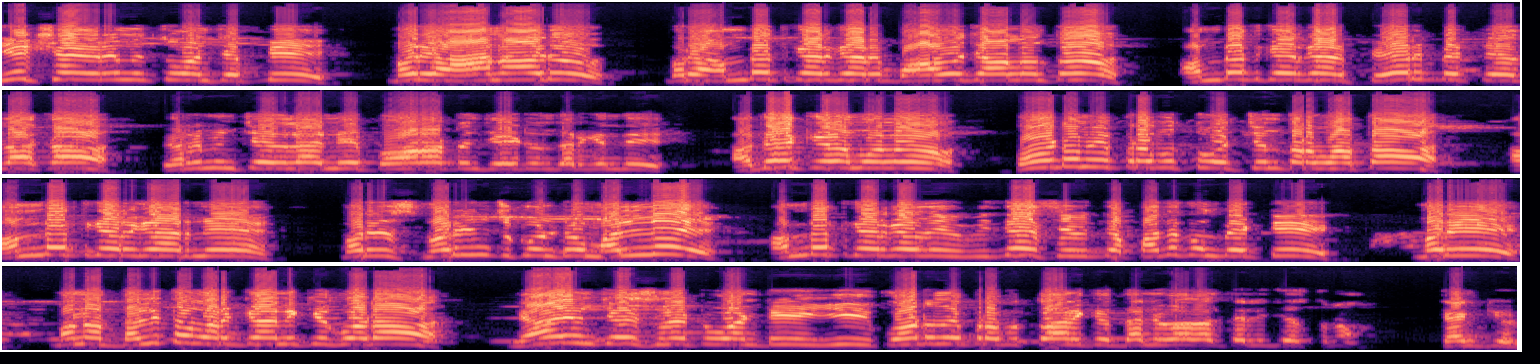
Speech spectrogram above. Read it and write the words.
దీక్ష విరమించు అని చెప్పి మరి ఆనాడు మరి అంబేద్కర్ గారి భావజాలంతో అంబేద్కర్ గారి పేరు పెట్టేదాకా విరమించేదని పోరాటం చేయడం జరిగింది. అదే క్రమంలో కూటమి ప్రభుత్వం వచ్చిన తర్వాత అంబేద్కర్ గారిని మరి స్మరించుకుంటూ మళ్ళీ అంబేద్కర్ గారి విదేశీ విద్య పథకం పెట్టి మరి మన దళిత వర్గానికి కూడా న్యాయం చేసినటువంటి ఈ కూటమి ప్రభుత్వానికి ధన్యవాదాలు తెలియజేస్తున్నాం. థ్యాంక్ యూ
